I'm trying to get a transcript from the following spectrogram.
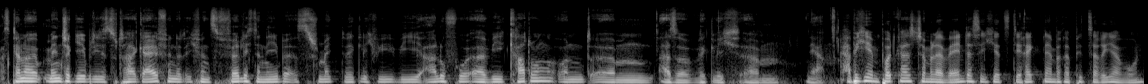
es kann auch Menschen geben, die das total geil finden. Ich finde es völlig daneben. Es schmeckt wirklich wie, wie Alufolie, äh, wie Karton und ähm, also wirklich, ähm, ja. Habe ich hier im Podcast schon mal erwähnt, dass ich jetzt direkt neben einer Pizzeria wohne?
